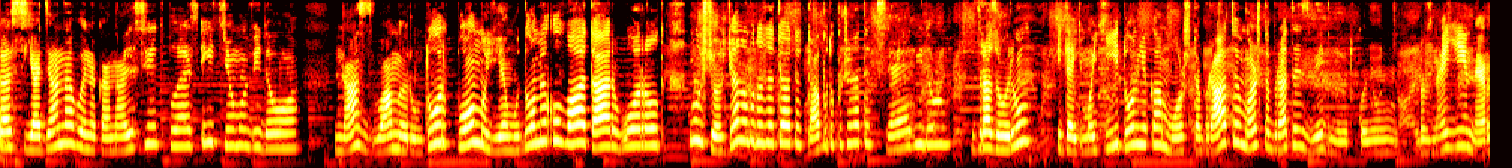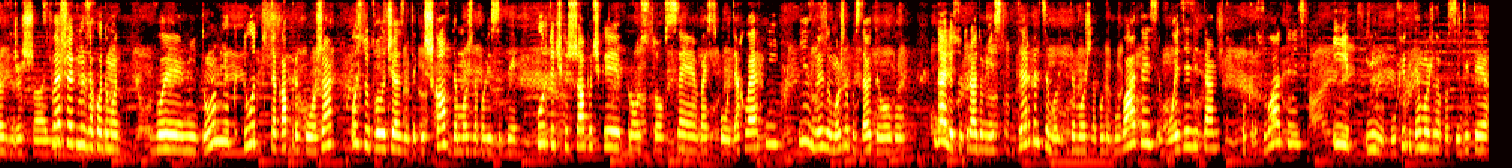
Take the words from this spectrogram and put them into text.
гайс, я Діана, ви на каналі Світ Плес і в цьому відео нас з вами румтур по моєму домику в Avatar World. Ну що ж, я не буду затягати та буду починати це відео. Зразу говорю, ідей мої доміка можете брати, можете брати з відміткою. Без неї не розрішаю. Спершу, як ми заходимо в мій домик, тут така прихожа. Ось тут величезний такий шкаф, де можна повісити курточки, шапочки, просто все, весь одяг верхній, і знизу можна поставити обув. Далі ось тут рядом є дзеркальце, де можна полюбуватись, в одязі там, покрасуватись, і міні-пуфік, де можна посидіти.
